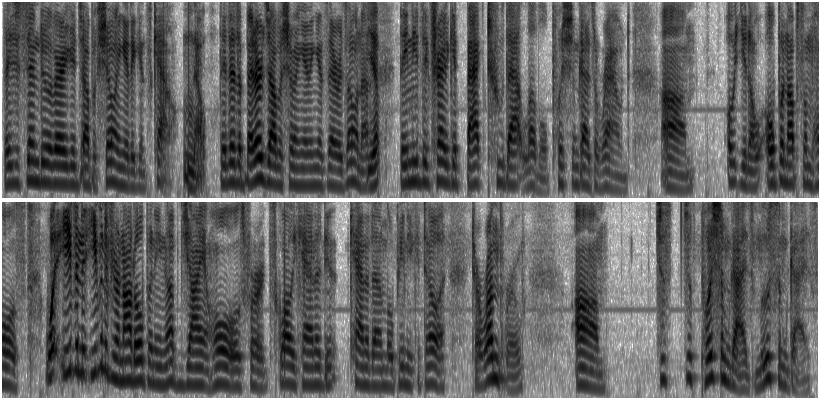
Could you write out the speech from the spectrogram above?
They just didn't do a very good job of showing it against Cal. No. They did a better job of showing it against Arizona. Yep. They need to try to get back to that level, push some guys around. Um, oh, you know, open up some holes. What even even if you're not opening up giant holes for Squally Canada, Canada and Lopini Katoa to run through, um, just just push some guys, move some guys,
